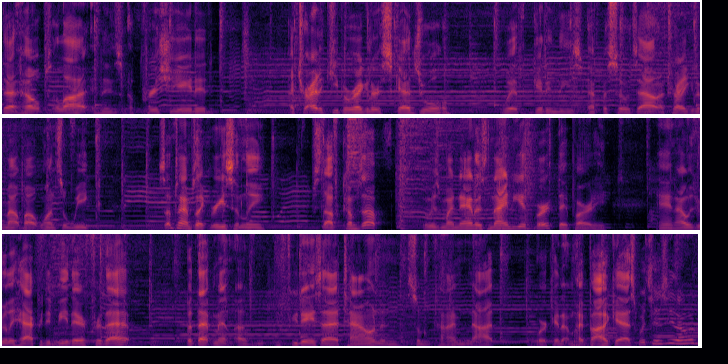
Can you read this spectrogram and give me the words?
That helps a lot and is appreciated. I try to keep a regular schedule with getting these episodes out. I try to get them out about once a week. Sometimes, like recently, stuff comes up. It was my Nana's 90th birthday party, and I was really happy to be there for that. But that meant a, few days out of town and some time not working on my podcast, which is, you know,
